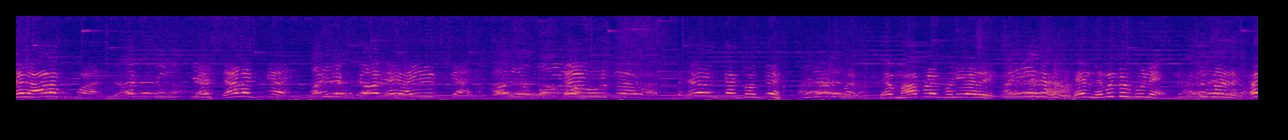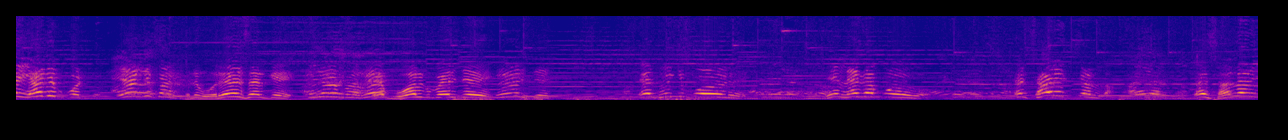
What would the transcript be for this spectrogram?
ஏ ஆள பாரு ஏ சேலக்காரி. ஏ ஐருக்காரி ஏ உருக்குற ஏ அக்கா கொக்கு. ஏ மாப்பிள்ளை குனியாரு ஏ நிமிந்து குனி. ஏ ஏடி போட்டு. ஒரே சருக்கு. ஏ போலுக்கு போயிருச்சு. ஏ தூக்கி போடு. ஏ லேக போகும் ஏ சாரி சொல்லலாம். ஏ சல்லரி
